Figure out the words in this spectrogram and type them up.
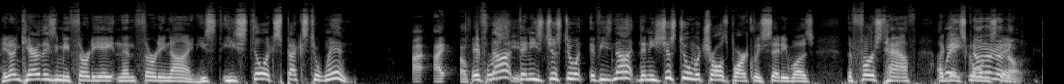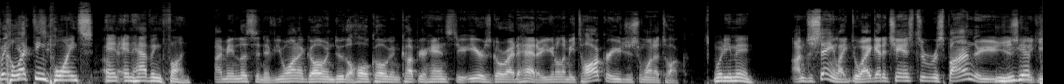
He doesn't care that he's gonna be 38 and then 39. He's he still expects to win. I, I, If not, he- then he's just doing. If he's not, then he's just doing what Charles Barkley said he was the first half against no, Golden no, no, no. State, you're- collecting points and, and having fun. I mean, listen, if you want to go and do the Hulk Hogan, cup your hands to your ears, go right ahead. Are you going to let me talk, or you just want to talk? What do you mean? I'm just saying, like, do I get a chance to respond, or you, You just get plenty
